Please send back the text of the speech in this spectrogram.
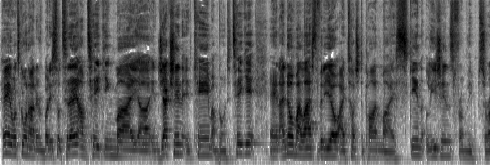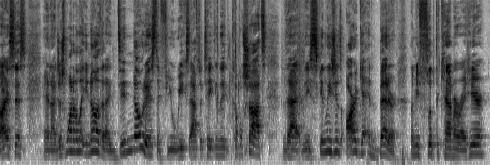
Hey, what's going on, everybody? So today I'm taking my uh, injection. It came, I'm going to take it. And I know my last video, I touched upon my skin lesions from the psoriasis. And I just wanted to let you know that I did notice a few weeks after taking the couple shots that the skin lesions are getting better. Let me flip the camera right here.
